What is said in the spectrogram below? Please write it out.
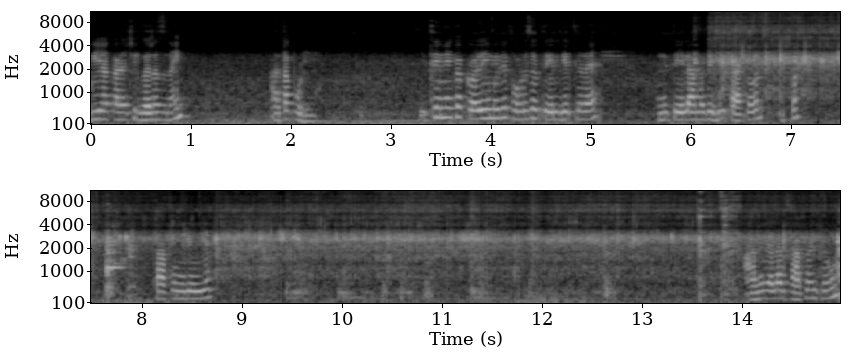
बिया काढायची गरज नाही. आता पुढे. इथे मी एका कढईमध्ये थोडंसं तेल घेतलेलं आहे. आणि तेलामध्ये ही काटवल आपण टाकून घेऊया. आणि याला झाकण ठेवून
